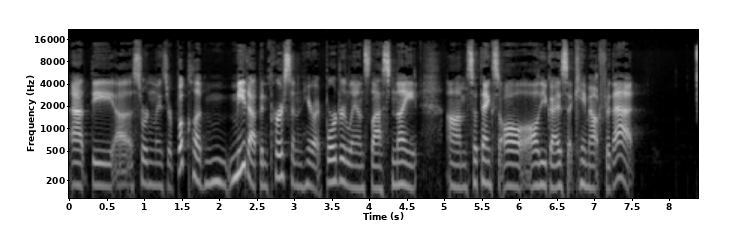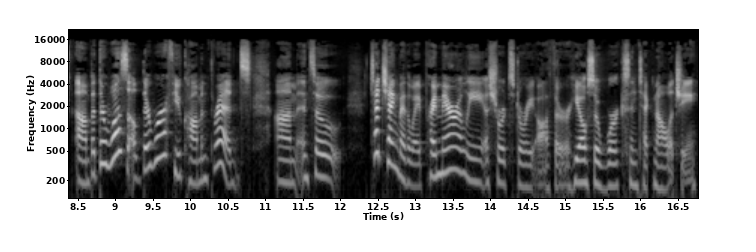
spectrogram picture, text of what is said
at the uh, Sword and Laser Book Club meetup in person here at Borderlands last night. Um, so thanks to all, all you guys that came out for that. Um, but there was a, there were a few common threads, um, and so Ted Chiang, by the way, primarily a short story author. He also works in technology,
